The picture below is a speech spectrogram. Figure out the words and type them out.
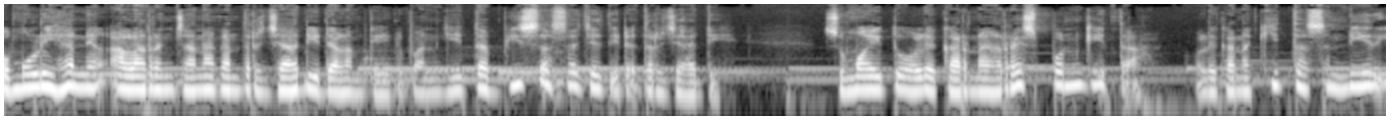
Pemulihan yang Allah rencanakan terjadi dalam kehidupan kita bisa saja tidak terjadi. Semua itu oleh karena respon kita oleh karena kita sendiri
